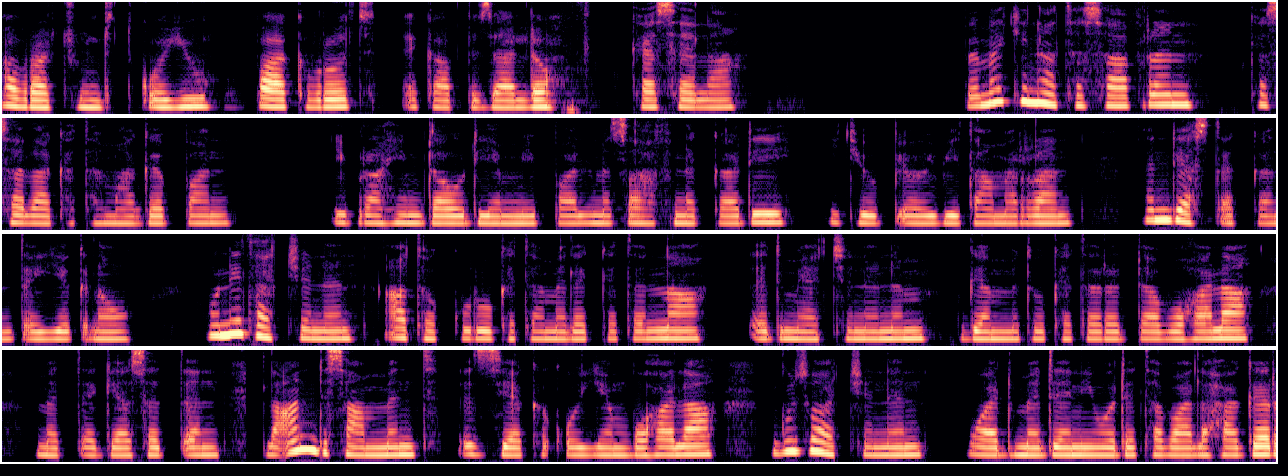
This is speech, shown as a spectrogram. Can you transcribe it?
አብራችሁ እንድትቆዩ በአክብሮት እጋብዛለሁ። ከሰላ በመኪና ተሳፍረን ከሰላ ከተማ ገባን። ኢብራሂም ዳውድ የሚባል መጽሐፍ ነጋዴ ኢትዮጵያዊ ቤት አመራን። እንዲያስጠጋን ጠየቅ ነው። ሁኔታችንን አተኩሮ ከተመለከተና እድሜያችንንም ገምቶ ከተረዳ በኋላ መጠጊያ ሰጠን። ለአንድ ሳምንት እዚያ ከቆየን በኋላ ጉዟችንን ዋድ መደኒ ወደ ተባለ ሀገር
